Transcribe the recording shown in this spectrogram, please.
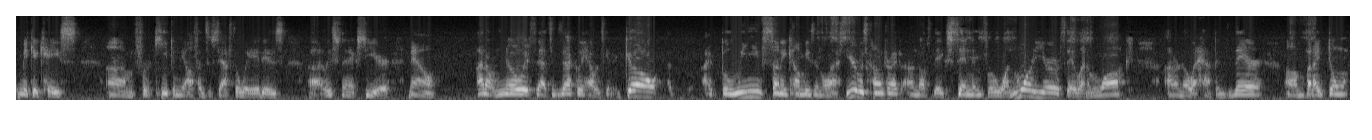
make a case um, for keeping the offensive staff the way it is, uh, at least for the next year. Now, I don't know if that's exactly how it's going to go. I believe Sonny Cumbie's in the last year of his contract. I don't know if they extend him for one more year, if they let him walk. I don't know what happens there, um, but I don't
